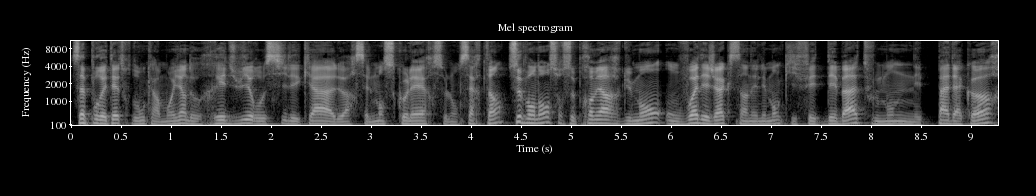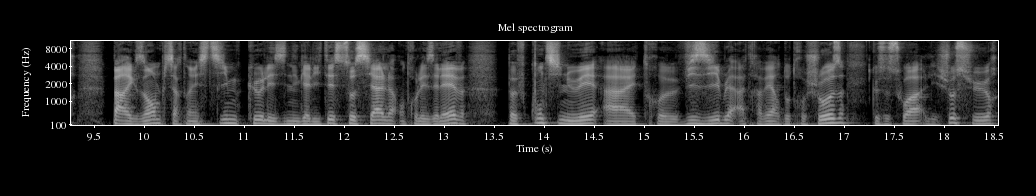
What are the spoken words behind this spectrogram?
Ça pourrait être donc un moyen de réduire aussi les cas de harcèlement scolaire selon certains. Cependant, sur ce premier argument, on voit déjà que c'est un élément qui fait débat, tout le monde n'est pas d'accord. Par exemple, certains estiment que les inégalités sociales entre les élèves peuvent continuer à être visibles à travers d'autres choses, que ce soit les chaussures,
